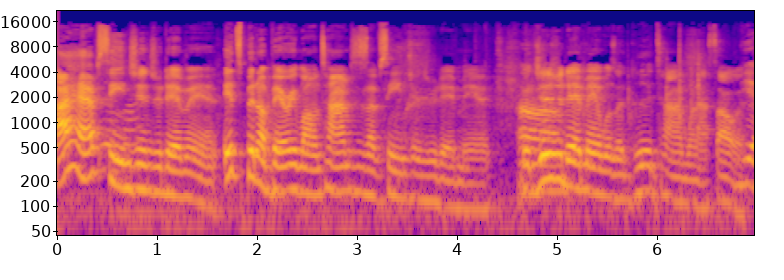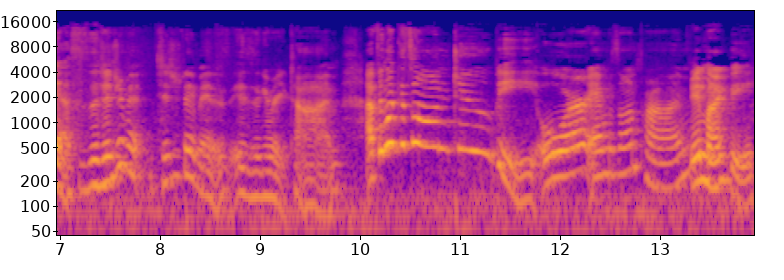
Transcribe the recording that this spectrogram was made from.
I have seen Gingerdead Man. It's been a very long time since I've seen Gingerdead Man, but Um, Gingerdead Man was a good time when I saw it. Yes, the Ginger Man, Gingerdead Man is, is a great time. I feel like it's on Tubi or Amazon Prime. It might be.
